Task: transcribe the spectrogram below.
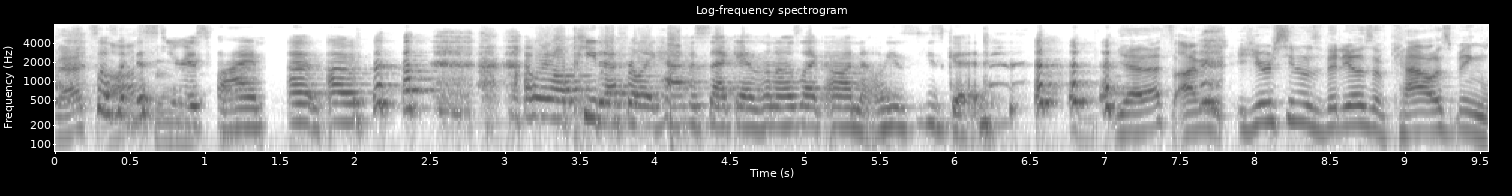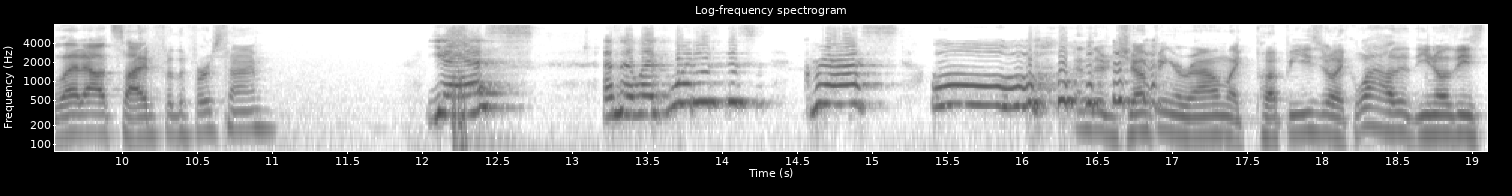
That's so I was like, this awesome. steer is fine. I, I, I went all PETA for like half a second, and then I was like, oh no, he's he's good. Yeah, that's. I mean, you ever seen those videos of cows being let outside for the first time? yes. And they're like, what is this grass? Oh. and they're jumping around like puppies. You're like, wow, you know these.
